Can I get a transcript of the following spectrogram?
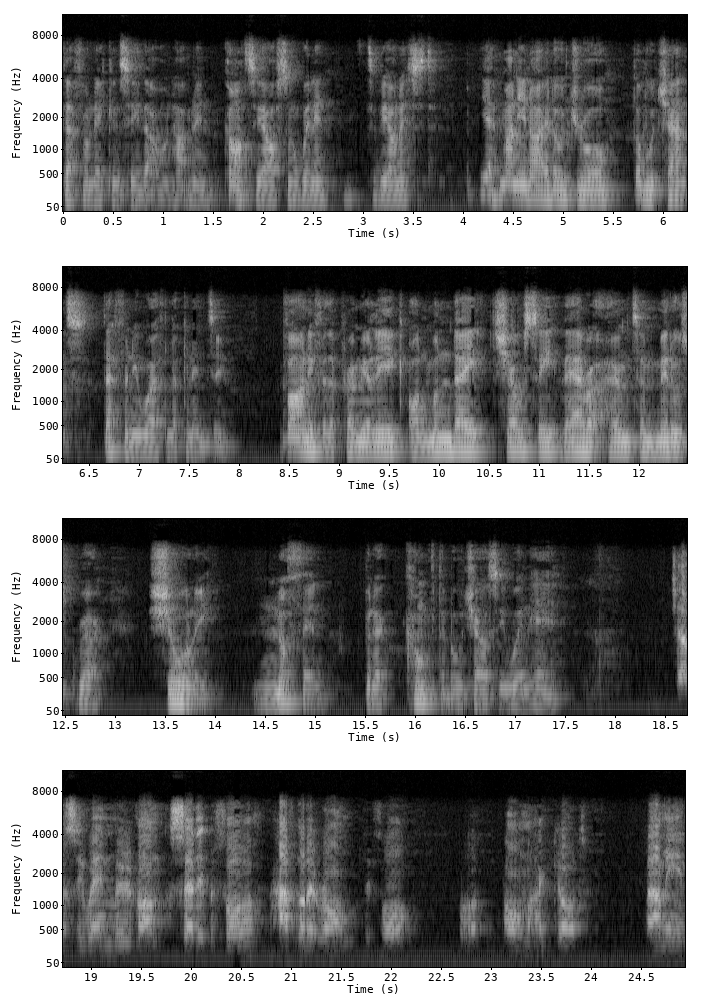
definitely can see that one happening. Can't see Arsenal winning, to be honest. Yeah, Man United or draw, double chance, definitely worth looking into. Finally, for the Premier League, on Monday, Chelsea, they're at home to Middlesbrough. Surely, nothing but a comfortable Chelsea win here. Chelsea win, move on. Said it before, have got it wrong before, but oh my god. I mean,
